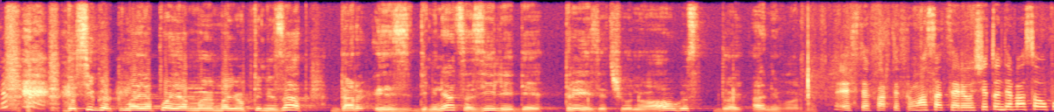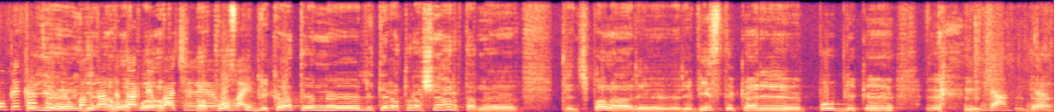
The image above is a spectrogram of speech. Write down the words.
desigur că mai apoi am mai optimizat, dar în dimineața zilei de 31 august, 2 ani în urmă. Este foarte frumos. Ați reușit undeva să o publicați păi, deocamdată a, doar a, pe paginile A fost online. publicat în uh, literatura și arta, în uh, principala revistă care publică... Da, da, da.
